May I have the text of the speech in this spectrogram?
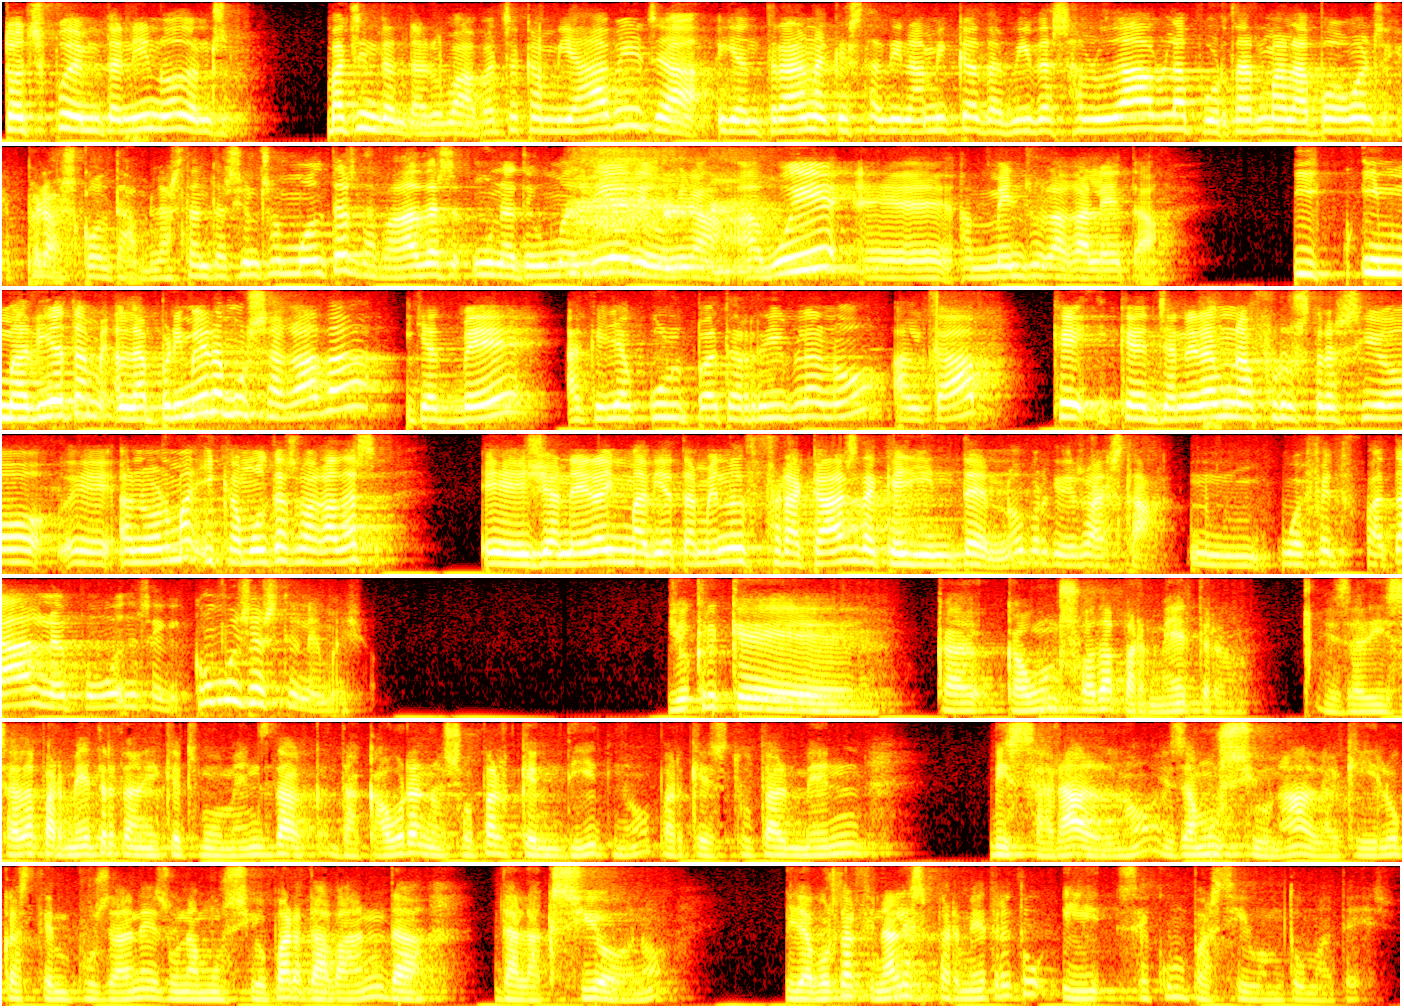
tots podem tenir no? doncs, vaig intentar-ho, va, vaig a canviar hàbits a, i entrar en aquesta dinàmica de vida saludable, portar-me la por, què. però escolta'm, les tentacions són moltes, de vegades una té un mal dia i diu, mira, avui eh, em menjo la galeta. I immediatament, la primera mossegada ja et ve aquella culpa terrible no? al cap que, que et genera una frustració eh, enorme i que moltes vegades eh, genera immediatament el fracàs d'aquell intent, no? perquè dius, ah, està, mm, ho he fet fatal, no he pogut, no sé què. Com ho gestionem, això? Jo crec que, que, que un s'ho ha de permetre. És a dir, s'ha de permetre tenir aquests moments de, de caure en això pel que hem dit, no? perquè és totalment visceral, no? és emocional. Aquí el que estem posant és una emoció per davant de, de l'acció. No? I llavors al final és permetre-t'ho i ser compassiu amb tu mateix.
